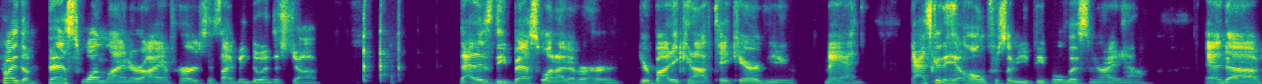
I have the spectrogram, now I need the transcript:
probably the best one liner i have heard since i've been doing this job that is the best one I've ever heard. Your body cannot take care of you. Man, that's going to hit home for some of you people listening right now. And uh,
